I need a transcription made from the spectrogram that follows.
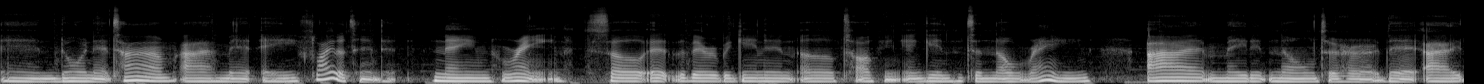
And during that time, I met a flight attendant named Rain. So at the very beginning of talking and getting to know Rain, I made it known to her that I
